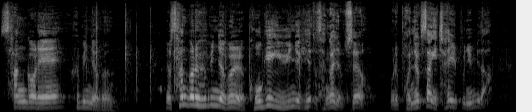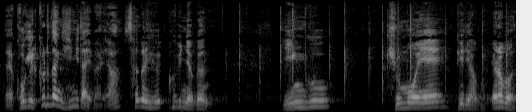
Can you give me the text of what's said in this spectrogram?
상거래 흡인력은 상거래 흡인력을 고객이 유인력 해도 상관이 없어요. 우리 번역상이 차이일 뿐입니다. 에, 고객을 끌어당기는 힘이다 이 말이야. 상거래 흡인력은 인구 규모에 비례하고 여러분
